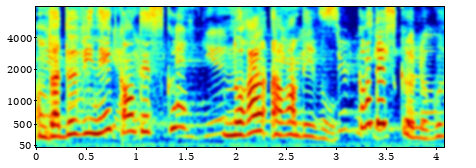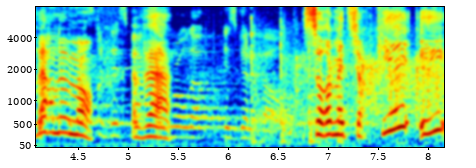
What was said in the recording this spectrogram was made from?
on doit deviner quand est-ce qu'on aura un rendez-vous. Quand est-ce que le gouvernement va se remettre sur pied et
